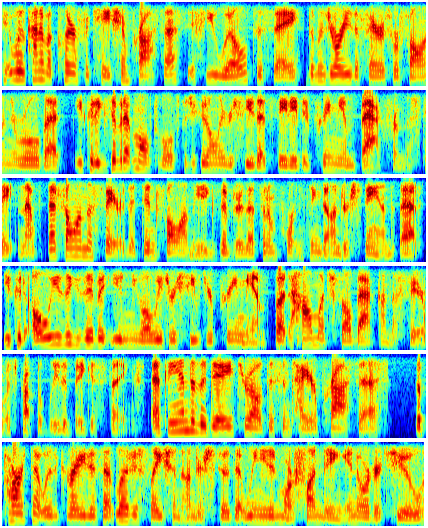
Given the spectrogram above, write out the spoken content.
it was kind of a clarification process, if you will, to say the majority of the fairs were following the rule that you could exhibit at multiples, but you could only receive that state aided premium back from the state. And that, that fell on the fair. That didn't fall on the exhibitor. That's an important thing to understand that you could always exhibit and you always received your premium, but how much fell back on the fair was probably the biggest thing. At the end of the day, throughout this entire process, the part that was great is that legislation understood that we needed more funding in order to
